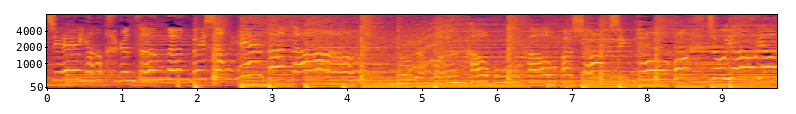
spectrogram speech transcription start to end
解药，人怎能被想念打倒？有人问好不好，怕伤心多狂，就咬牙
